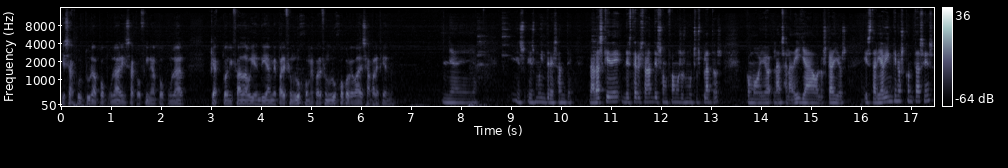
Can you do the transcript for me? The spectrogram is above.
y esa cultura popular y esa cocina popular que actualizada hoy en día me parece un lujo, me parece un lujo porque va desapareciendo. Ya, ya, ya es, muy interesante. La verdad es que de, este restaurante son famosos muchos platos, como la ensaladilla o los callos. Estaría bien que nos contases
